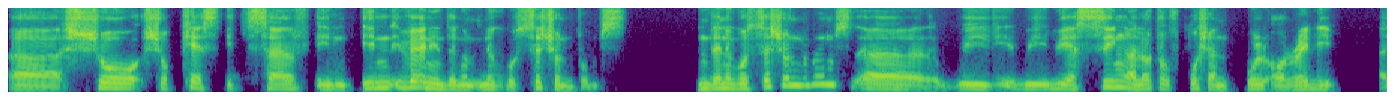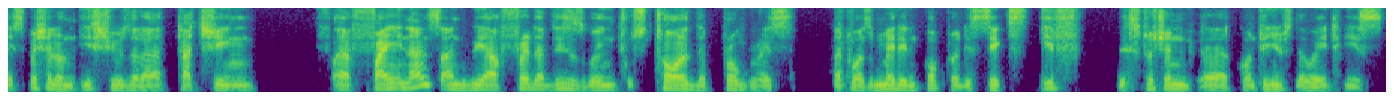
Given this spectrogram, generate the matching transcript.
uh, show showcase itself in, in even in the negotiation rooms. In the negotiation rooms, uh, we, we we are seeing a lot of push and pull already, especially on issues that are touching uh, finance, and we are afraid that this is going to stall the progress that was made in COP26 if the situation uh, continues the way it is.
